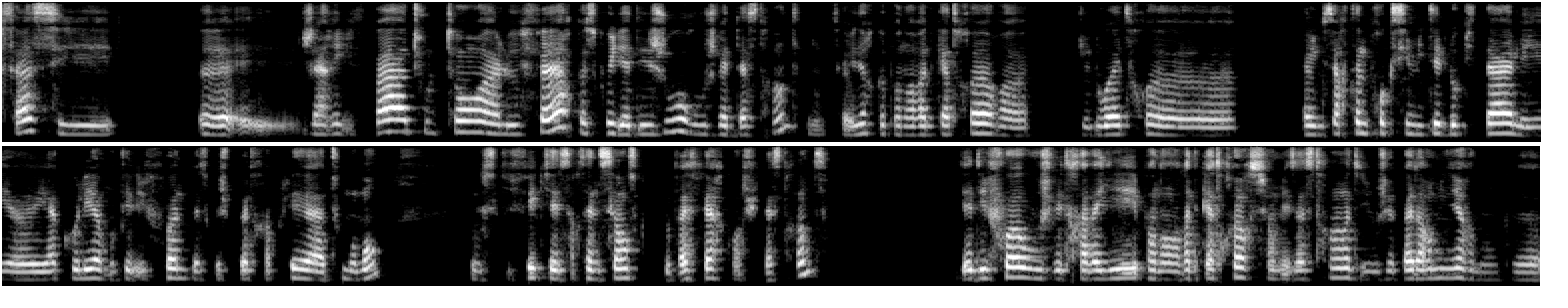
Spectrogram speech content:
ça, c'est, euh, j'arrive pas tout le temps à le faire parce qu'il y a des jours où je vais être d'astreinte. Donc, ça veut dire que pendant 24 heures, euh, je dois être euh, à une certaine proximité de l'hôpital et, euh, et accolée à mon téléphone parce que je peux être appelée à tout moment. Ce qui fait qu'il y a certaines séances que je peux pas faire quand je suis d'astreinte. Il y a des fois où je vais travailler pendant 24 heures sur mes astreintes et où je vais pas dormir, donc euh,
